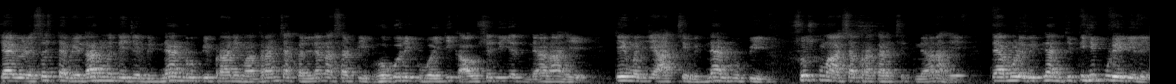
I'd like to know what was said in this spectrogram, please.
त्यावेळेसच त्या वेदांमध्ये जे विज्ञान रूपी प्राणी मात्रांच्या कल्याणासाठी भौगोलिक वैदिक औषधीय ज्ञान आहे ते म्हणजे आजचे विज्ञान रूपी सूक्ष्म अशा प्रकारचे ज्ञान आहे. त्यामुळे विज्ञान कितीही पुढे गेले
